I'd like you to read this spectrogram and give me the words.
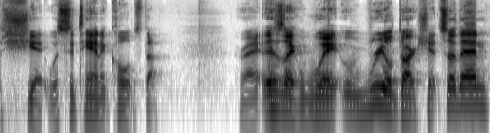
shit with satanic cult stuff. Right? This is like way real dark shit. So then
